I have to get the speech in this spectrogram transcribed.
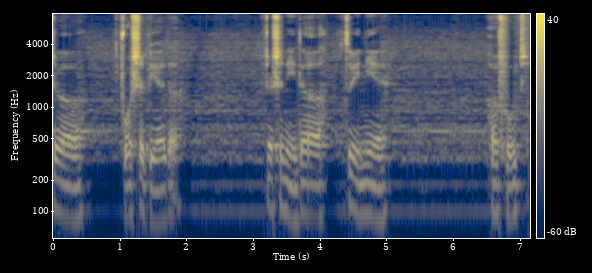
这不是别的，这是你的罪孽和福祉。”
